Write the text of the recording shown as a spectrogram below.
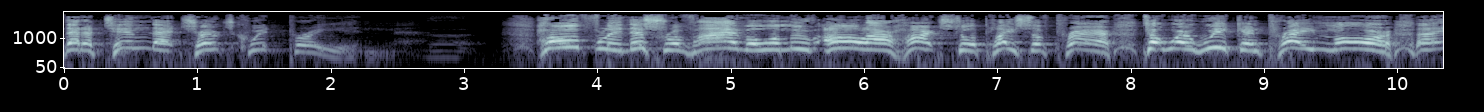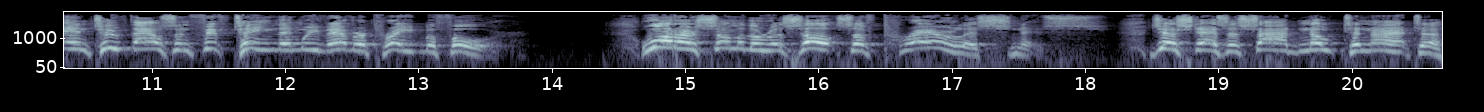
that attend that church quit praying. Hopefully this revival will move all our hearts to a place of prayer to where we can pray more uh, in 2015 than we've ever prayed before. What are some of the results of prayerlessness? Just as a side note tonight, uh,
